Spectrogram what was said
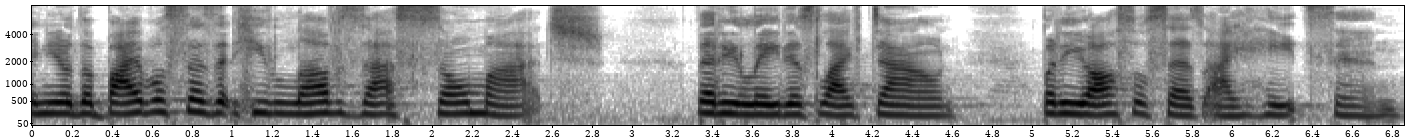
And you know, the Bible says that he loves us so much that he laid his life down but he also says, I hate sin.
